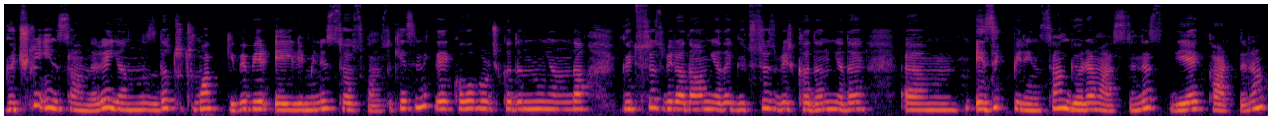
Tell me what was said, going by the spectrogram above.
güçlü insanları yanınızda tutmak gibi bir eğiliminiz söz konusu. Kesinlikle kova burcu kadının yanında güçsüz bir adam ya da güçsüz bir kadın ya da e, ezik bir insan göremezsiniz diye kartlarım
